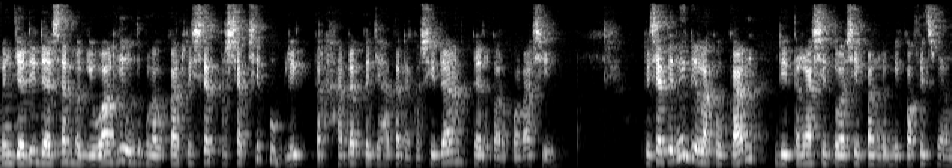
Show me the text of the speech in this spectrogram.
menjadi dasar bagi Walhi untuk melakukan riset persepsi publik terhadap kejahatan ekosida dan korporasi. Riset ini dilakukan di tengah situasi pandemi COVID-19,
